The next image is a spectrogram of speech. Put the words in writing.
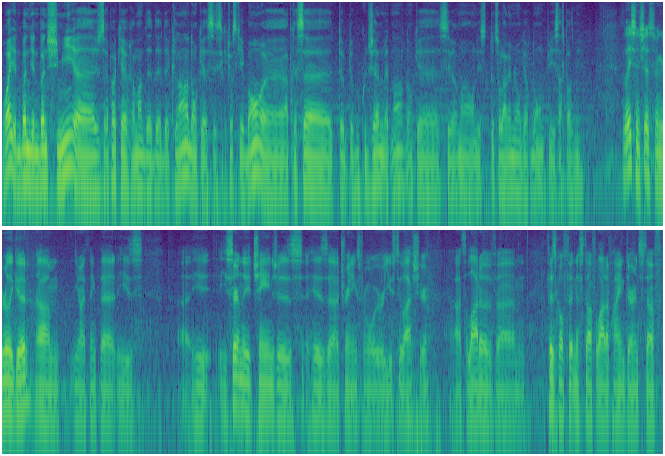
Ouais, il y, a une bonne, y a une bonne chimie. Euh, je dirais pas qu'il y a vraiment de, de, clan, donc c'est quelque chose qui est bon. après ça, tu as, beaucoup de jeunes maintenant, donc c'est vraiment, on est tous sur la même longueur d'onde, puis ça se passe bien. Relationship's been really good. Um, you know, I think that he's uh, he he certainly changes his uh, trainings from what we were used to last year. Uh, it's a lot of um, physical fitness stuff, a lot of high endurance stuff.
